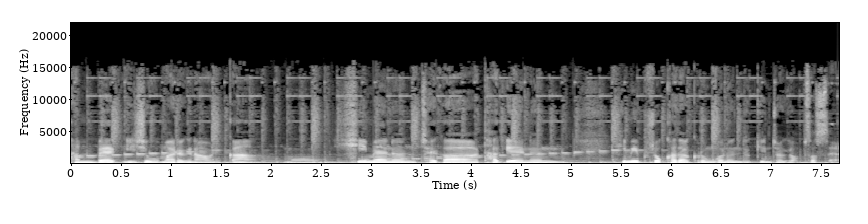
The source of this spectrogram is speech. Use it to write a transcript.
325마력이 나오니까 뭐 힘에는 제가 타기에는 힘이 부족하다 그런 거는 느낀 적이 없었어요.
